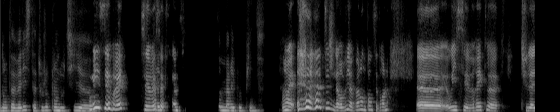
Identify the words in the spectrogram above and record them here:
dans ta valise, tu as toujours plein d'outils Oui, c'est vrai. C'est vrai, Poppins, comme Mary Poppins. Ouais, je l'ai revu il y a pas longtemps, c'est drôle. Oui, c'est vrai que tu l'as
